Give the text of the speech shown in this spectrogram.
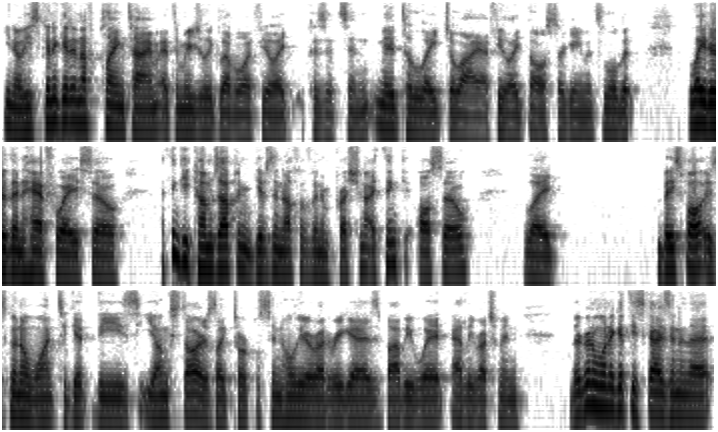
you know, he's going to get enough playing time at the major league level. I feel like because it's in mid to late July. I feel like the All Star game it's a little bit later than halfway. So I think he comes up and gives enough of an impression. I think also, like baseball is going to want to get these young stars like Torkelson, Julio Rodriguez, Bobby Witt, Adley Rutschman they're going to want to get these guys into that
